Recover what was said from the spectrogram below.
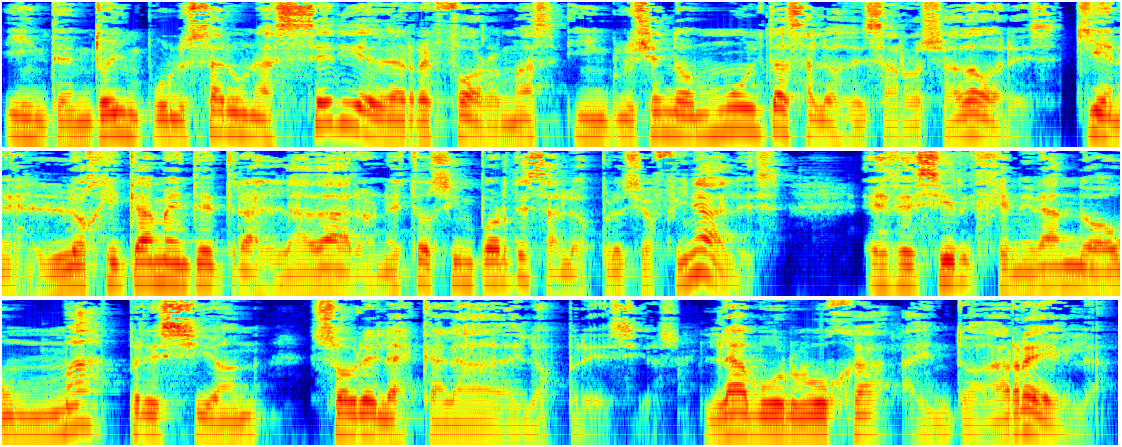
intentó impulsar una serie de reformas, incluyendo multas a los desarrolladores, quienes lógicamente trasladaron estos importes a los precios finales, es decir, generando aún más presión sobre la escalada de los precios. La burbuja en toda regla.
